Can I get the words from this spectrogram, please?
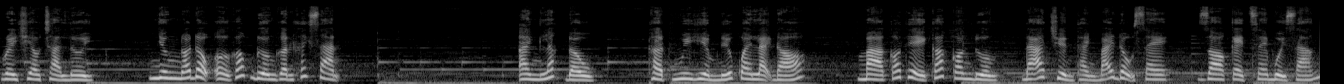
Rachel trả lời, nhưng nó đậu ở góc đường gần khách sạn. Anh lắc đầu, thật nguy hiểm nếu quay lại đó, mà có thể các con đường đã chuyển thành bãi đậu xe do kẹt xe buổi sáng,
